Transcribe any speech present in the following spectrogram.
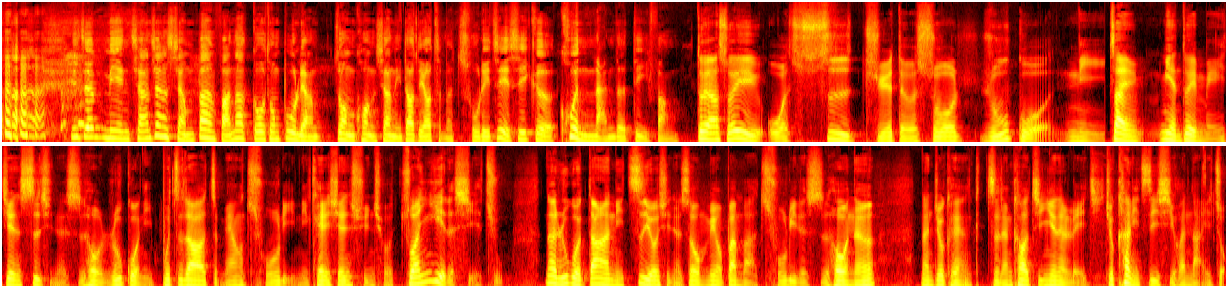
你只能勉强这样想办法。那沟通不良状况下，你到底要怎么处理？这也是一个困难的地方。对啊，所以我是觉得说，如果你在面对每一件事情的时候，如果你不知道怎么样处理，你可以先寻求专业的协助。那如果当然你自由行的时候没有办法处理的时候呢？那你就可能只能靠经验的累积，就看你自己喜欢哪一种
